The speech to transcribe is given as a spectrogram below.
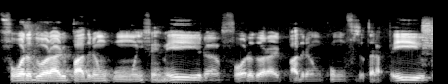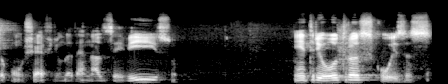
fora do horário padrão com a enfermeira, fora do horário padrão com o fisioterapeuta, com o chefe de um determinado serviço, entre outras coisas.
